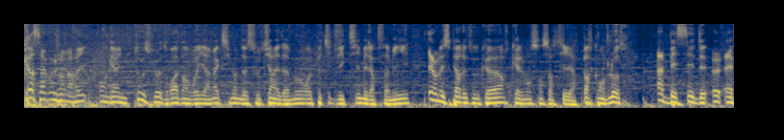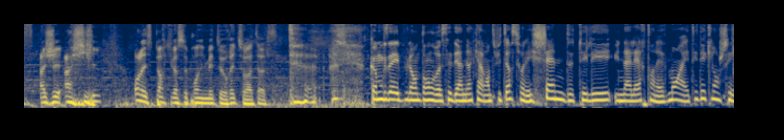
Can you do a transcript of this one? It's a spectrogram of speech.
Grâce à vous, Jean-Marie, on gagne tous le droit d'envoyer un maximum de soutien et d'amour aux petites victimes et leurs familles, et on espère de tout cœur qu'elles vont s'en sortir. Par contre, l'autre, ABC de E, F, AG, HI, on espère qu'il va se prendre une météorite sur la tête. Comme vous avez pu l'entendre ces dernières 48 heures sur les chaînes de télé, une alerte enlèvement a été déclenchée.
